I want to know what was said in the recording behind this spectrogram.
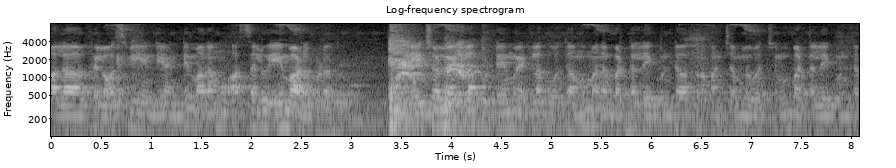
వాళ్ళ ఫిలాసఫీ ఏంటి అంటే మనము అస్సలు ఏం వాడకూడదు. నేచర్లో ఎట్లా పుట్టామో ఎట్లా పోతాము మనం బట్టలు లేకుండా ప్రపంచంలో వచ్చాము బట్టలు లేకుండా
